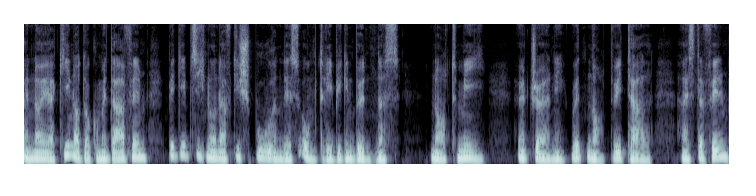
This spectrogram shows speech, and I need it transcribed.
Ein neuer Kinodokumentarfilm begibt sich nun auf die Spuren des umtriebigen Bündners. Not Me, A Journey with Not Vital heißt der Film.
